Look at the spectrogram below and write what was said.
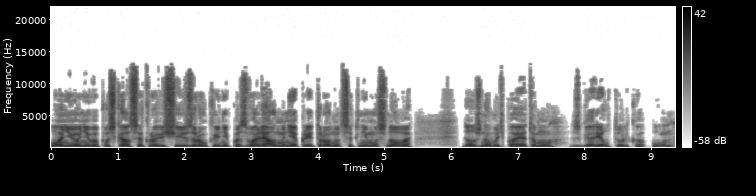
Онио не выпускал сокровища из рук и не позволял мне притронуться к нему снова. Должно быть, поэтому сгорел только он.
